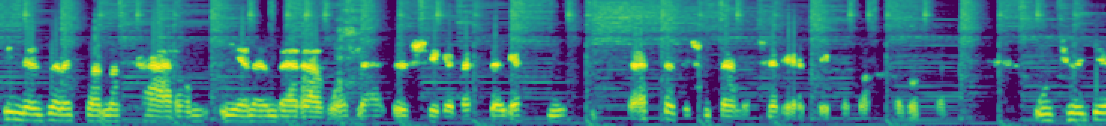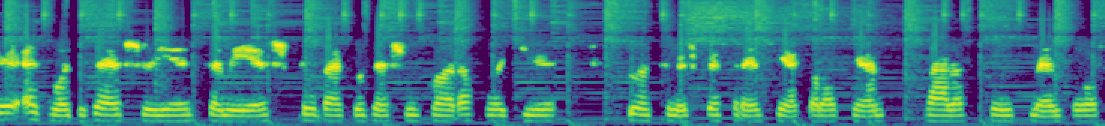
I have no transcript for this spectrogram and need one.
minden zenekarnak három ilyen emberrel volt lehetősége beszélgetni percet, és utána cserélték az asztalokat. Úgyhogy ez volt az első ilyen személyes próbálkozásunk arra, hogy kölcsönös preferenciák alapján választunk mentort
